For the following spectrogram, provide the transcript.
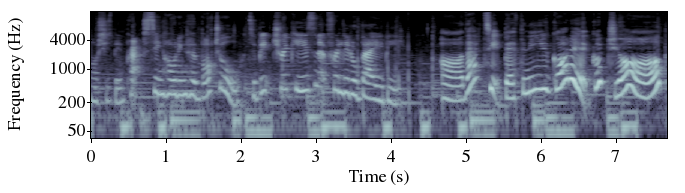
Oh, she's been practicing holding her bottle. It's a bit tricky, isn't it, for a little baby? Oh, that's it, Bethany. You got it. Good job.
